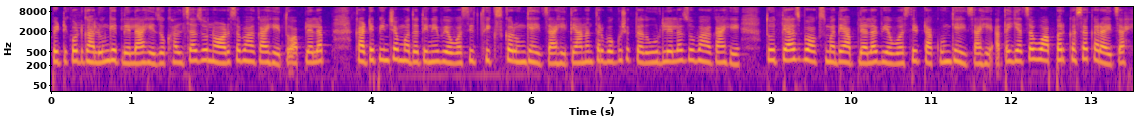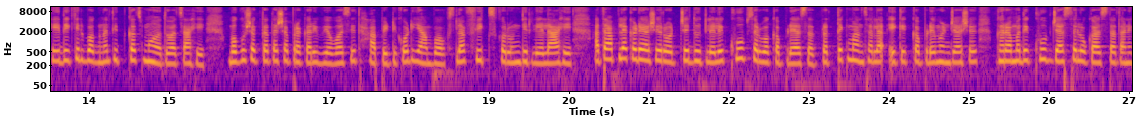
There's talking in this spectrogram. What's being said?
पेटीकोट घालून घेतलेला आहे. जो खालचा जो नॉडचा भाग आहे तो आपल्याला काटेपिनच्या मदतीने व्यवस्थित फिक्स करून घ्यायचा आहे. त्यानंतर बघू शकतात उरलेला जो भाग आहे तो त्याच बॉक्समध्ये आपल्याला व्यवस्थित टाकून घ्यायचा आहे. आता याचा वापर कसा करायचा हे देखील बघणं तितकंच महत्त्वाचं आहे. बघू शकतात अशा प्रकारे व्यवस्थित हा पेटीकोट या बॉक्सला फिक्स करून घेतलेला आहे. आता आपल्याकडे असे रोजचे धुतलेले खूप सर्व कपडे असतात. प्रत्येक माणसाला एक एक कपडे म्हणजे असे घरामध्ये खूप जास्त लोक असतात आणि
